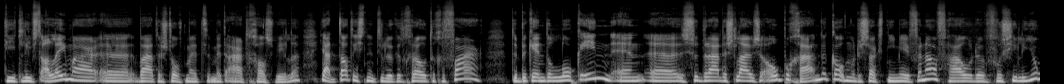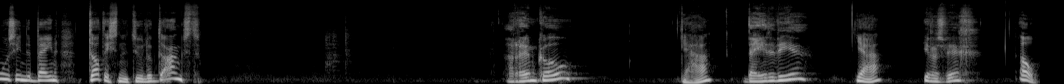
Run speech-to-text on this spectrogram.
die het liefst alleen maar waterstof met, met aardgas willen. Ja, dat is natuurlijk het grote gevaar. De bekende lock-in. En zodra de sluizen open gaan, dan komen we er straks niet meer vanaf. Houden de fossiele jongens in de benen. Dat is natuurlijk de angst. Remco? Ja. Ben je er weer? Ja. Je was weg. Oh.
